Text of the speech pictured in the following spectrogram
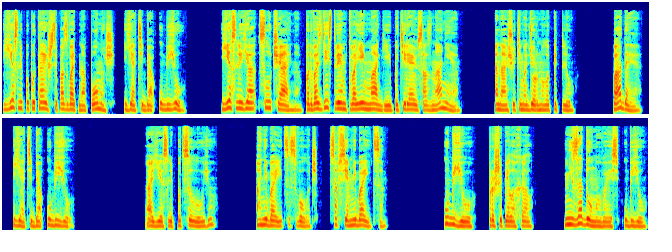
Если попытаешься позвать на помощь, я тебя убью. Если я случайно, под воздействием твоей магии, потеряю сознание, она ощутимо дернула петлю. Падая, я тебя убью. А если поцелую? А не боится, сволочь, совсем не боится. «Убью», — прошипела Хел. «Не задумываясь, убью.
